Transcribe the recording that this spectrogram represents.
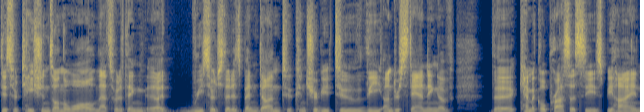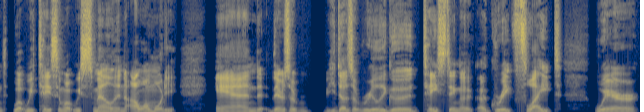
dissertations on the wall and that sort of thing, uh, research that has been done to contribute to the understanding of the chemical processes behind what we taste and what we smell in awamori. And there's a he does a really good tasting, a, a great flight where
